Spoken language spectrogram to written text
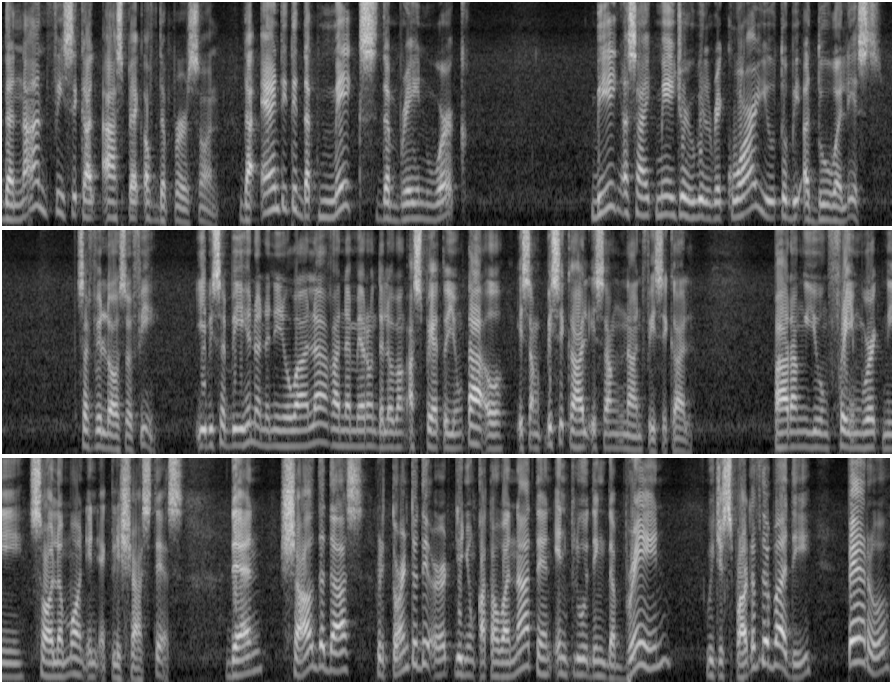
The non-physical aspect of the person, the entity that makes the brain work. Being a psych major will require you to be a dualist sa philosophy. Ibig sabihin na naniniwala ka na merong dalawang aspeto yung tao, isang physical, isang non-physical. Parang yung framework ni Solomon in Ecclesiastes. Then, shall the dust return to the earth, yun yung katawan natin, including the brain, which is part of the body, pero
